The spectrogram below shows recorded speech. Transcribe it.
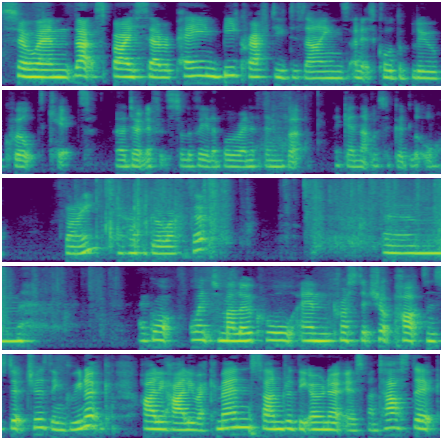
So um, that's by Sarah Payne, Be Crafty Designs, and it's called the Blue Quilt Kit. I don't know if it's still available or anything, but again, that was a good little find to have a go at it. Um, I got went to my local um, cross stitch shop, Hearts and Stitches in Greenock. Highly, highly recommend. Sandra, the owner, is fantastic.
